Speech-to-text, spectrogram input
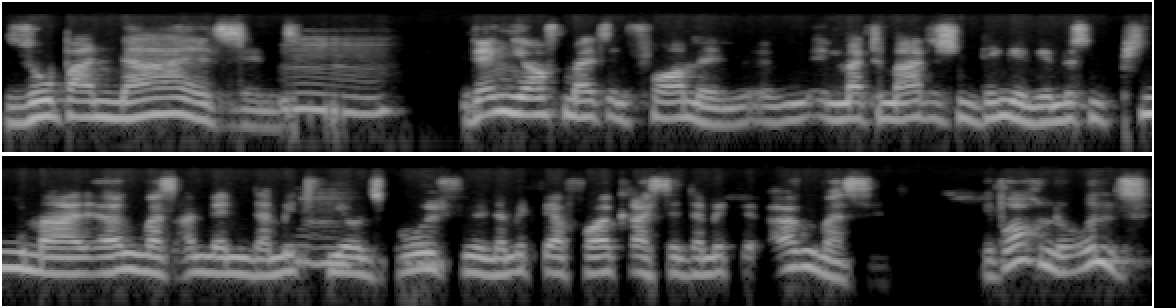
so banal sind. Mhm. Wir denken ja oftmals in Formeln, in mathematischen Dingen. Wir müssen Pi mal irgendwas anwenden, damit mhm. wir uns wohlfühlen, damit wir erfolgreich sind, damit wir irgendwas sind. Wir brauchen nur uns,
